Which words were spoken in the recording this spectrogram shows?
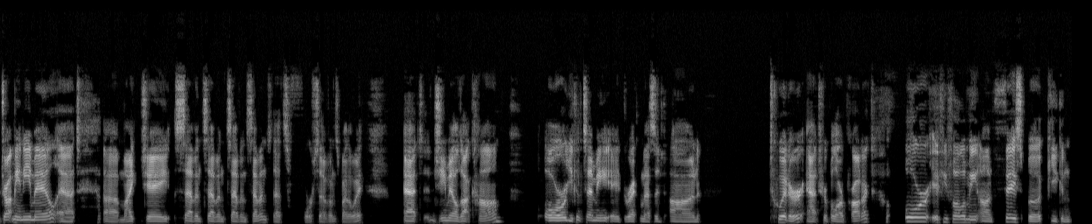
drop me an email at uh, MikeJ7777. That's four sevens, by the way, at gmail.com or you can send me a direct message on Twitter at Triple R Product, or if you follow me on Facebook, you can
